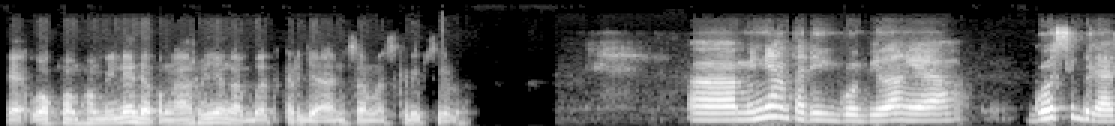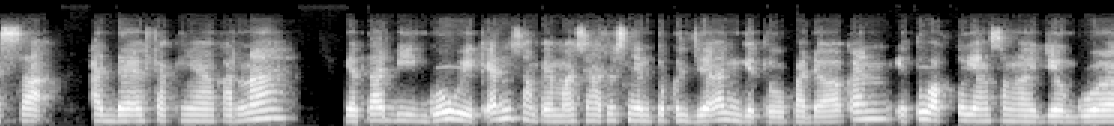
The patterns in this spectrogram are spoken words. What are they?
Kayak work from home ini ada pengaruhnya nggak buat kerjaan sama skripsi lu? Em, ini yang tadi gue bilang ya, gue sih berasa ada efeknya karena ya tadi gue weekend sampai masih harus nyentuh kerjaan gitu, padahal kan itu waktu yang sengaja gue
